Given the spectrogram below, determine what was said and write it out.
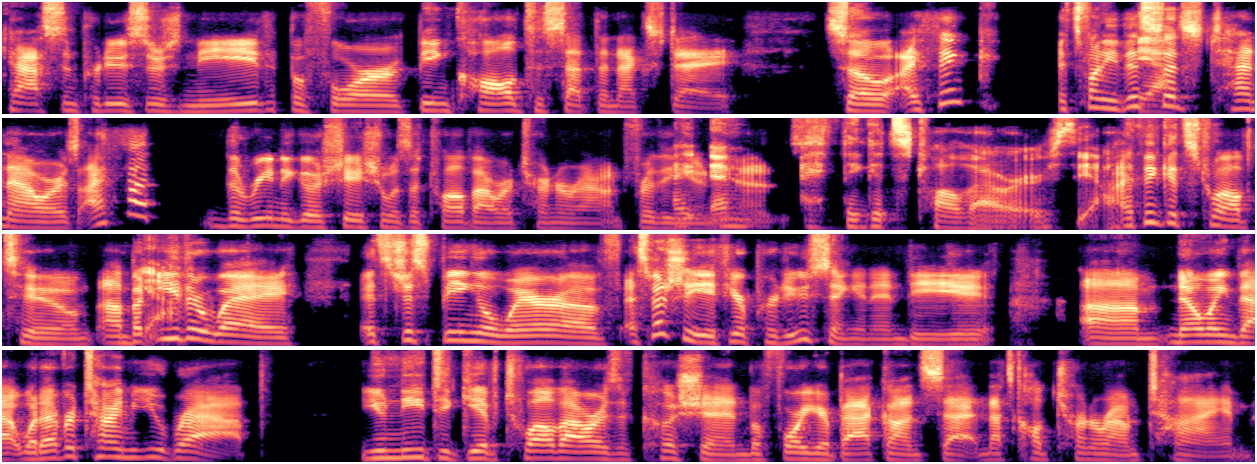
cast and producers need before being called to set the next day. So I think it's funny. This yeah. says 10 hours. I thought the renegotiation was a 12 hour turnaround for the I, unions. I think it's 12 hours. Yeah. I think it's 12 too. Um, but yeah. either way, it's just being aware of, especially if you're producing an indie, um, knowing that whatever time you wrap, you need to give 12 hours of cushion before you're back on set and that's called turnaround time.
